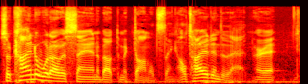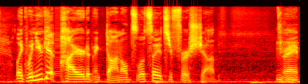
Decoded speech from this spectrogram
So, kind of what I was saying about the McDonald's thing. I'll tie it into that. All right. Like when you get hired at McDonald's, let's say it's your first job, mm-hmm. right?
